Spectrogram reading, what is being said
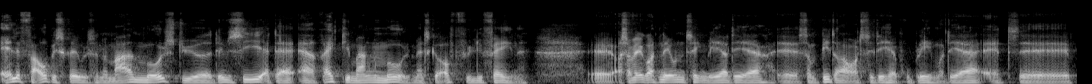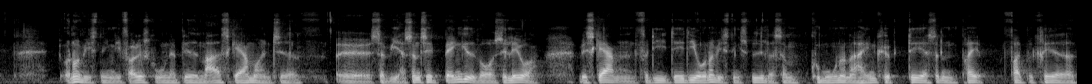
alle fagbeskrivelserne meget målstyrede. Det vil sige, at der er rigtig mange mål, man skal opfylde i fagene. Øh, Og så vil jeg godt nævne en ting mere, det er, øh, som bidrager til det her problem, og det er, at øh, undervisningen i folkeskolen er blevet meget skærmorienteret. Øh, Så vi har sådan set bænket vores elever ved skærmen, fordi det er de undervisningsmidler, som kommunerne har indkøbt. Det er sådan præfabrikeret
